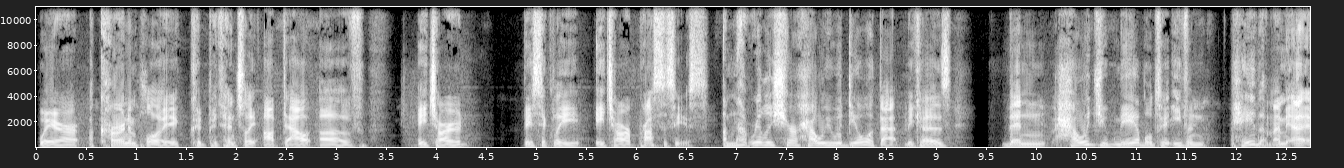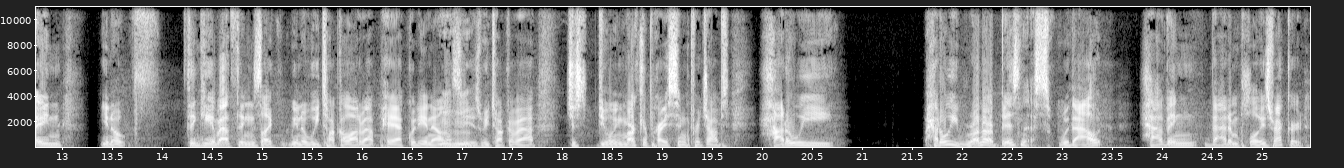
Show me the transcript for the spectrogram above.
where a current employee could potentially opt out of HR, basically HR processes. I'm not really sure how we would deal with that because then how would you be able to even pay them? I mean, I, I mean, you know, thinking about things like, you know, we talk a lot about pay equity analyses. Mm-hmm. We talk about just doing market pricing for jobs. How do we, how do we run our business without having that employee's record?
